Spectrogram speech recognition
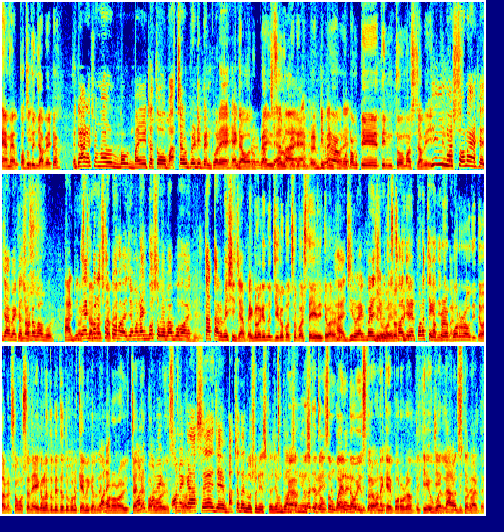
এম এল কতদিন যাবে এটা? এটা আড়াইশো এমএল ভাই এটা তো বাচ্চার উপরে ডিপেন্ড করে। দেওয়ার উপরে ইউজের উপরে হ্যাঁ, ডিপেন্ড করে। ডিপেন্ড করে। মোটামুটি তিন তো মাস যাবে তিন মাস তো না এসে যাবে একটা ছোট বাবুর। আর যদি একবারে ছোট হয় যেমন এক বছরের বাবু হয় তার তার বেশি যাবে। এগুলো কিন্তু জিরো বছর বয়স থেকে দিতে পারবেন। হ্যাঁ জিরো একবারে জিরো ছয় দিনের পরে থেকে দিতে আপনারা পারবে বড়রাও দিতে পারবেন সমস্যা নেই। এগুলো তো ভিতরে তো কোনো কেমিক্যাল নেই। বড়রাও চাইলে বড়রাও ইউজ করতে অনেকে আছে যে বাচ্চাদের লোশন ইউজ করে যেমন জনসন ইউজ করে জনসন ওয়েলটাও ইউজ করে অনেকে বড়রাও দেখি ওয়েল তারাও ইউজ দিতে করে। পারবে।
